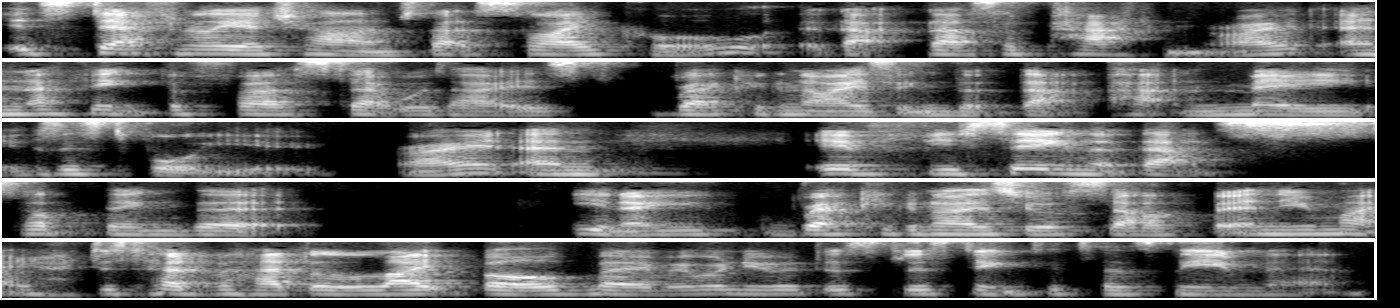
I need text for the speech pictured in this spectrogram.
it's definitely a challenge. That cycle, that that's a pattern, right? And I think the first step with that is recognizing that that pattern may exist for you, right? And mm-hmm. If you're seeing that that's something that you know you recognize yourself and you might just have had a light bulb moment when you were just listening to Tasneem then,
